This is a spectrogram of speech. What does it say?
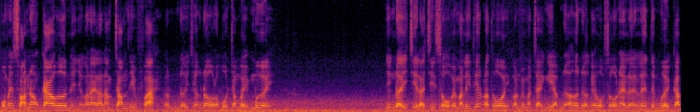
một bên xoắn nó cũng cao hơn thì những con này là 500 thì phải còn đời trước đâu nó 470 nhưng đấy chỉ là chỉ số về mặt lý thuyết mà thôi còn về mặt trải nghiệm nữa hơn nữa cái hộp số này lên lên tới 10 cấp.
